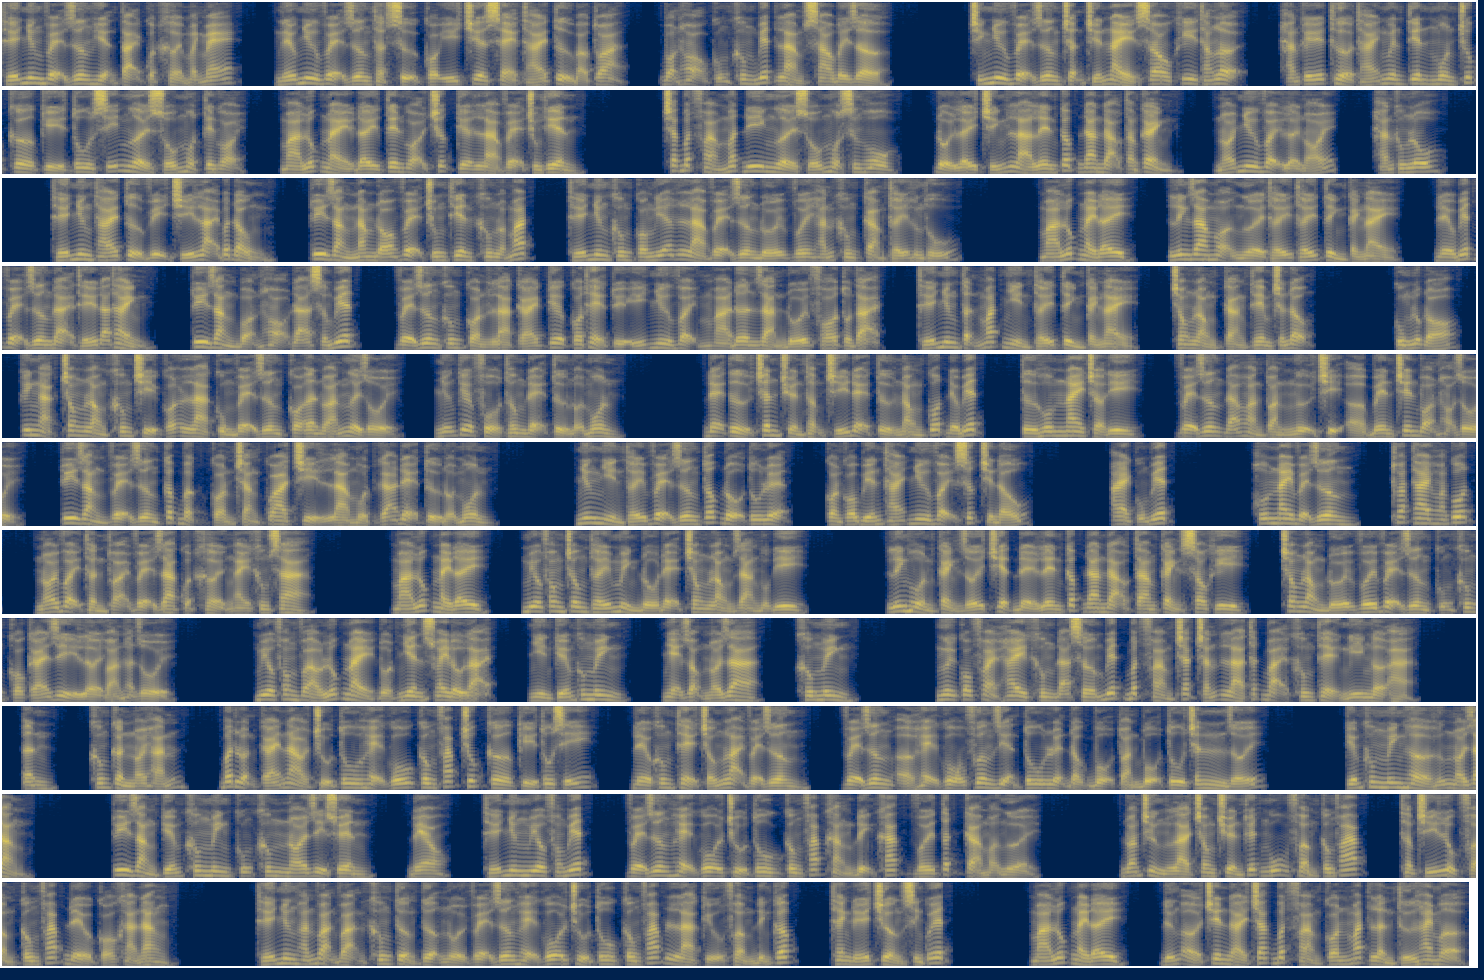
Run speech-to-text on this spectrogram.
thế nhưng vệ dương hiện tại quật khởi mạnh mẽ, nếu như vệ dương thật sự có ý chia sẻ thái tử bảo tọa, bọn họ cũng không biết làm sao bây giờ. Chính như vệ dương trận chiến này sau khi thắng lợi, hắn kế thừa thái nguyên tiên môn trúc cơ kỳ tu sĩ người số một tên gọi, mà lúc này đây tên gọi trước kia là vệ trung thiên. Chắc bất phàm mất đi người số một xưng hô, đổi lấy chính là lên cấp đan đạo tam cảnh, nói như vậy lời nói, hắn không lỗ. Thế nhưng thái tử vị trí lại bất đồng, tuy rằng năm đó vệ trung thiên không lọt mắt, thế nhưng không có nghĩa là vệ dương đối với hắn không cảm thấy hứng thú. Mà lúc này đây, linh gia mọi người thấy thấy tình cảnh này, đều biết vệ dương đại thế đã thành tuy rằng bọn họ đã sớm biết, vệ dương không còn là cái kia có thể tùy ý như vậy mà đơn giản đối phó tồn tại, thế nhưng tận mắt nhìn thấy tình cảnh này, trong lòng càng thêm chấn động. Cùng lúc đó, kinh ngạc trong lòng không chỉ có là cùng vệ dương có ân oán người rồi, những kia phổ thông đệ tử nội môn. Đệ tử chân truyền thậm chí đệ tử nòng cốt đều biết, từ hôm nay trở đi, vệ dương đã hoàn toàn ngự trị ở bên trên bọn họ rồi, tuy rằng vệ dương cấp bậc còn chẳng qua chỉ là một gã đệ tử nội môn. Nhưng nhìn thấy vệ dương tốc độ tu luyện, còn có biến thái như vậy sức chiến đấu. Ai cũng biết. Hôm nay vệ dương thoát thai hoa cốt, nói vậy thần thoại vệ gia quật khởi ngày không xa mà lúc này đây, miêu phong trông thấy mình đồ đệ trong lòng ràng buộc đi. Linh hồn cảnh giới triệt để lên cấp đan đạo tam cảnh sau khi, trong lòng đối với vệ dương cũng không có cái gì lời oán hận rồi. Miêu phong vào lúc này đột nhiên xoay đầu lại, nhìn kiếm không minh, nhẹ giọng nói ra, không minh, ngươi có phải hay không đã sớm biết bất phàm chắc chắn là thất bại không thể nghi ngờ à? Ân, không cần nói hắn, bất luận cái nào chủ tu hệ gỗ công pháp trúc cơ kỳ tu sĩ, đều không thể chống lại vệ dương. Vệ dương ở hệ gỗ phương diện tu luyện độc bộ toàn bộ tu chân giới. Kiếm không minh hờ hững nói rằng, tuy rằng kiếm không minh cũng không nói gì xuyên, đeo, thế nhưng miêu phong biết vệ dương hệ gỗ chủ tu công pháp khẳng định khác với tất cả mọi người. Đoán chừng là trong truyền thuyết ngũ phẩm công pháp, thậm chí lục phẩm công pháp đều có khả năng. Thế nhưng hắn vạn vạn không tưởng tượng nổi vệ dương hệ gỗ chủ tu công pháp là cựu phẩm đỉnh cấp, thanh đế trường sinh quyết. Mà lúc này đây, đứng ở trên đài chắc bất phàm con mắt lần thứ hai mở.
